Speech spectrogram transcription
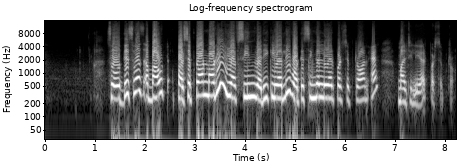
So, this was about perceptron model. You have seen very clearly what is single layer perceptron and multi-layer perceptron.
